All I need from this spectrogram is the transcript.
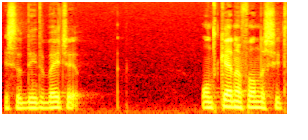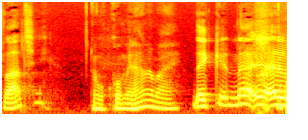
is dat niet een beetje ontkennen van de situatie? Hoe kom je daar nou bij? Ik, eh,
